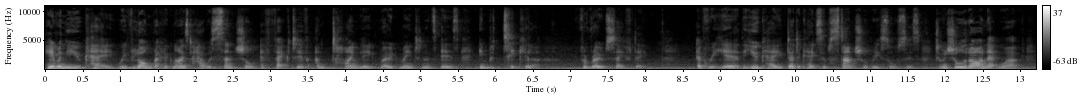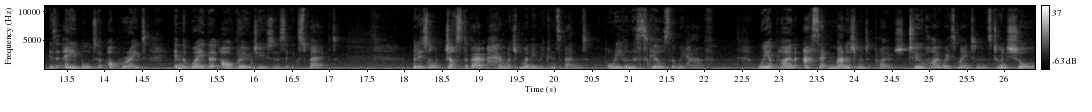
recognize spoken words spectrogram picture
Here in the UK, we've long recognised how essential effective and timely road maintenance is, in particular for road safety. Every year, the UK dedicates substantial resources to ensure that our network is able to operate in the way that our road users expect. But it's not just about how much money we can spend, or even the skills that we have. We apply an asset management approach to highways maintenance to ensure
